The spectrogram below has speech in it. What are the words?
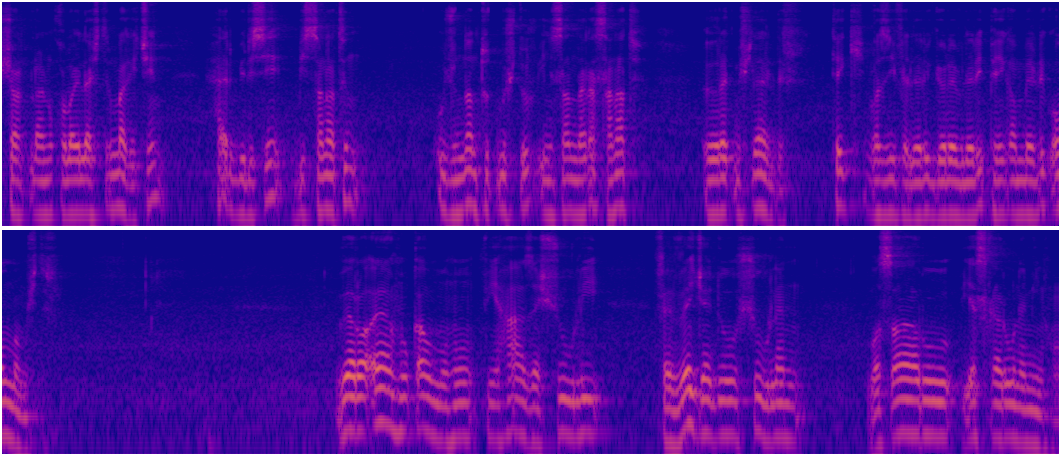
şartlarını kolaylaştırmak için her birisi bir sanatın ucundan tutmuştur. İnsanlara sanat öğretmişlerdir. Tek vazifeleri, görevleri peygamberlik olmamıştır. Ve ra'ahu kavmuhu fi haza şuli ve saru yesharune minhu.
